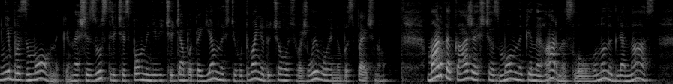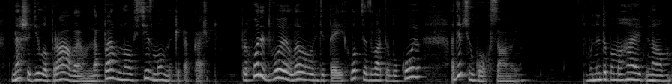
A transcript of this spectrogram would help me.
ніби змовники, наші зустрічі сповнені відчуття потаємності, готування до чогось важливого і небезпечного. Марта каже, що змовники не гарне слово, воно не для нас. Наше діло праве. Напевно, всі змовники так кажуть. Приходить двоє левових дітей. Хлопця звати Лукою, а дівчинку Оксаною. Вони допомагають нам,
